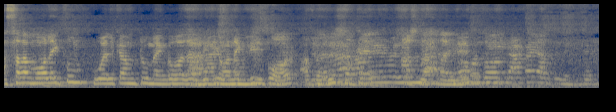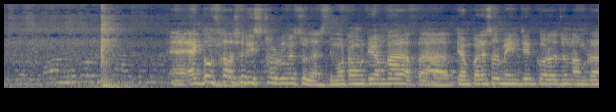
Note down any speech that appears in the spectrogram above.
আসসালামু আলাইকুম welcome to mango Bazar video অনেকদিন পর আপনাদের সাথে আসলাম। একদম সরাসরি স্টোর রুমে চলে আসছি। মোটামুটি আমরা টেম্পারেচার মেনটেন করার জন্য আমরা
